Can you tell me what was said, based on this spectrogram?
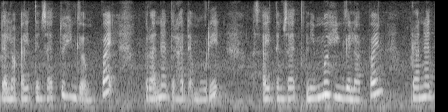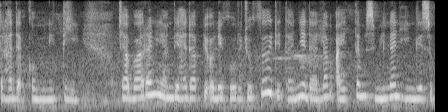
dalam item 1 hingga 4, peranan terhadap murid, item 5 hingga 8, peranan terhadap komuniti. Cabaran yang dihadapi oleh guru juga ditanya dalam item 9 hingga 10.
